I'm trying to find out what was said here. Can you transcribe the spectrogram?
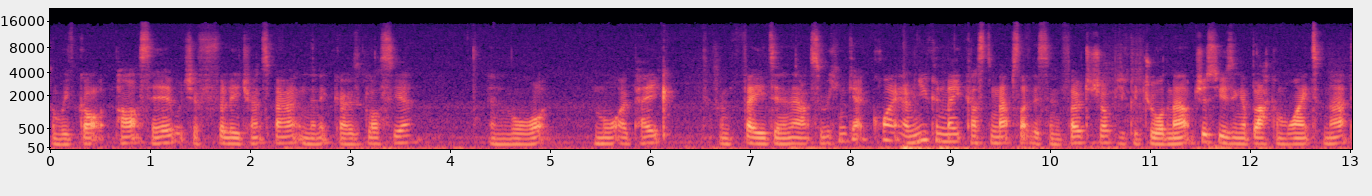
And we've got parts here which are fully transparent and then it goes glossier and more more opaque and fades in and out. So we can get quite I mean you can make custom maps like this in Photoshop. You could draw them out just using a black and white map.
